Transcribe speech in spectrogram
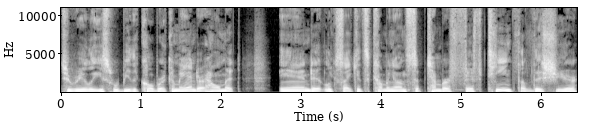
to release will be the Cobra Commander helmet and it looks like it's coming on September 15th of this year.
